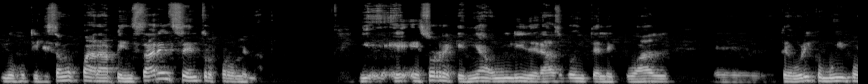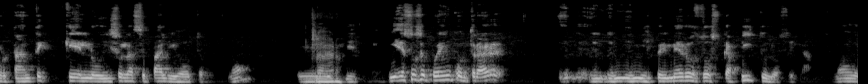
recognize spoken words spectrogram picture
los utilizamos para pensar el centro problemático. Y e, eso requería un liderazgo intelectual eh, teórico muy importante que lo hizo la CEPAL y otros, ¿no? Eh, y, eso se puede encontrar en, mis primeros dos capítulos, digamos, ¿no?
